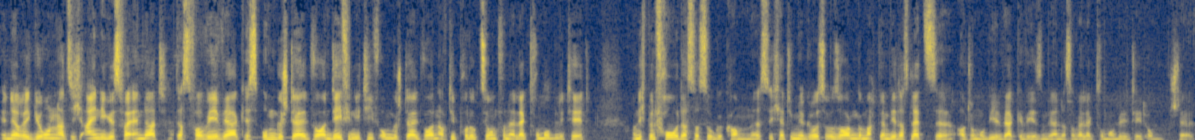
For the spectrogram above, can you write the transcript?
In der Region hat sich einiges verändert. Das VW-Werk ist umgestellt worden, definitiv umgestellt worden auf die Produktion von Elektromobilität. Und ich bin froh, dass das so gekommen ist. Ich hätte mir größere Sorgen gemacht, wenn wir das letzte Automobilwerk gewesen wären, das auf Elektromobilität umstellt.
